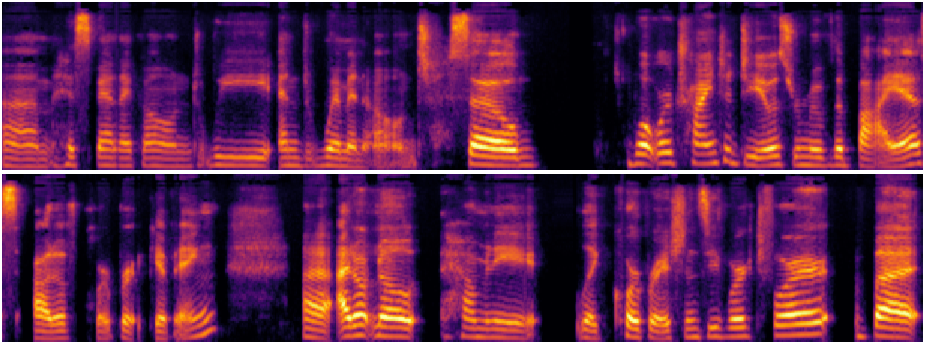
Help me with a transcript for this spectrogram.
um, Hispanic owned, we and women owned. So, what we're trying to do is remove the bias out of corporate giving. Uh, I don't know how many like corporations you've worked for, but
